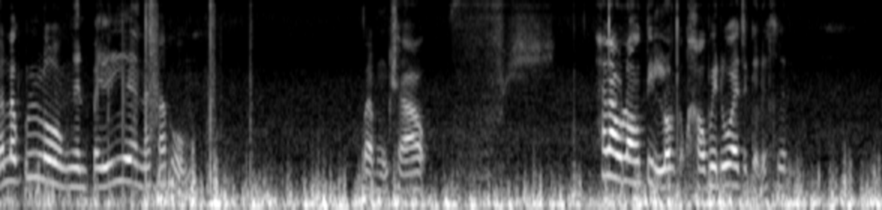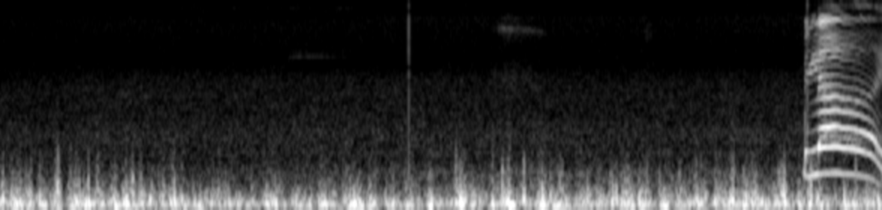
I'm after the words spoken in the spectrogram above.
็เราก็โลงเงินไปเรื่อยๆนะคะผมแปดโมงเช้า ถ้าเราลองติดรถกับเขาไปด้วยจะเกิดอะไรขึ้น ไปเลย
